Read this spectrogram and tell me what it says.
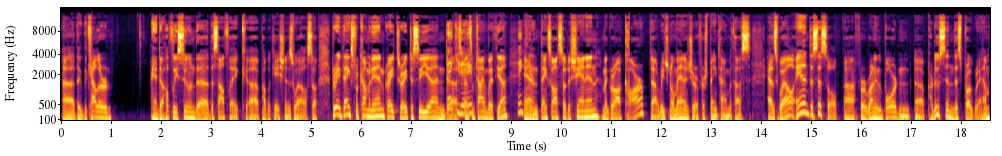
uh, the, the Keller and uh, hopefully soon the the Southlake uh, publication as well. So, Doreen, thanks for coming in. Great, great to see you and uh, you, spend Dave. some time with you. Thank and you. thanks also to Shannon McGraw Carr, uh, regional manager, for spending time with us as well, and to Sissel uh, for running the board and uh, producing this program.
